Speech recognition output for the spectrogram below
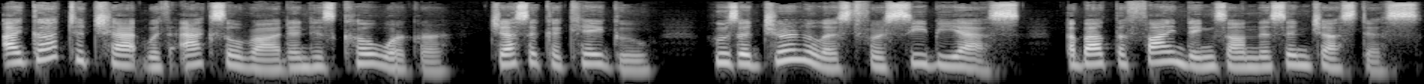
I got to chat with Axelrod and his coworker, Jessica Kegu, who's a journalist for CBS, about the findings on this injustice.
